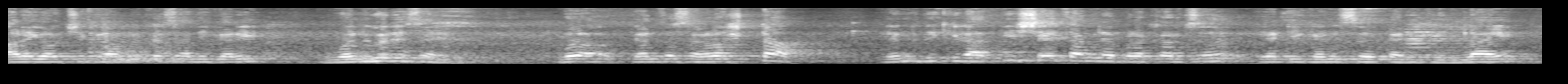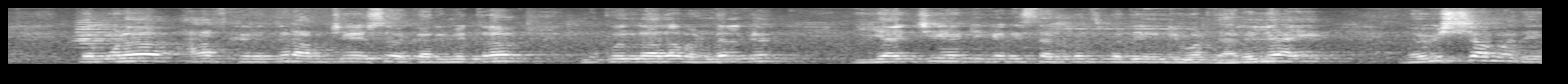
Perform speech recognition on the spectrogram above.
आळेगावचे ग्रामविकास अधिकारी वनगरे साहेब व त्यांचा सगळा स्टाफ यांनी देखील अतिशय चांगल्या प्रकारचं या ठिकाणी सहकार्य केलेलं आहे. त्यामुळं आज खरं तर आमचे सहकारी मित्र मुकुंददादा भंडलकर यांची या ठिकाणी सरपंचपदी निवड झालेली आहे. भविष्यामध्ये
